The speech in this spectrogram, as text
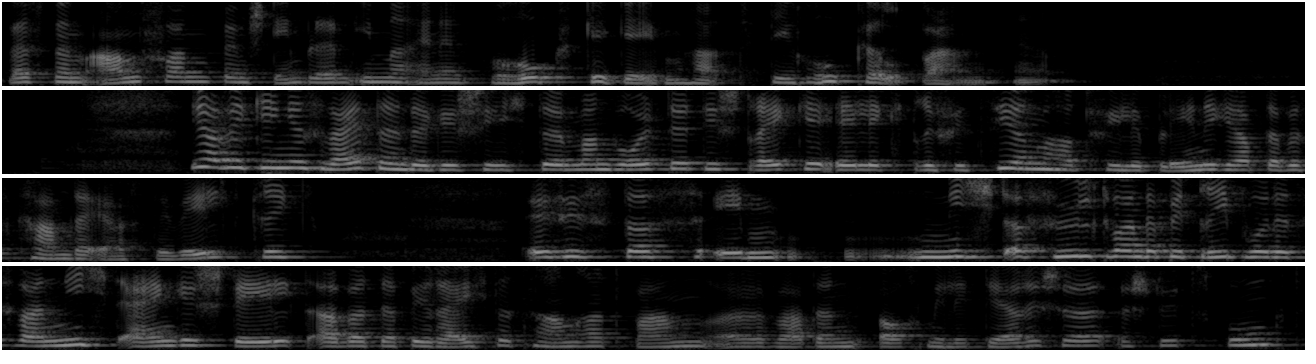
Weil es beim Anfahren, beim Stehenbleiben immer einen Ruck gegeben hat. Die Ruckerlbahn. Ja. Ja, wie ging es weiter in der Geschichte? Man wollte die Strecke elektrifizieren, man hat viele Pläne gehabt, aber es kam der Erste Weltkrieg. Es ist das eben nicht erfüllt worden. Der Betrieb wurde zwar nicht eingestellt, aber der Bereich der Zahnradbahn äh, war dann auch militärischer Stützpunkt.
